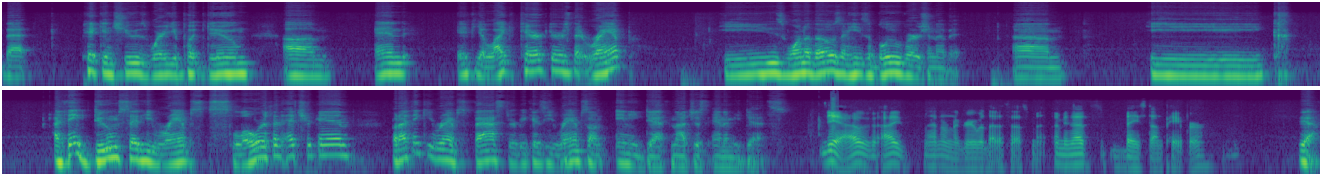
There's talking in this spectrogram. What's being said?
that pick and choose where you put Doom. Um, and if you like characters that ramp, he's one of those, and he's a blue version of it. Um, he, I think Doom said he ramps slower than Etrigan, but I think he ramps faster because he ramps on any death, not just enemy deaths. Yeah, I, I I don't agree with that assessment. I mean, that's based on paper. Yeah,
